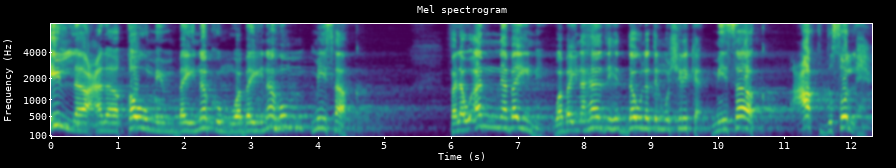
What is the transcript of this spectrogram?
إلا على قوم بينكم وبينهم ميثاق. فلو أن بيني وبين هذه الدولة المشركة ميثاق عقد صلح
